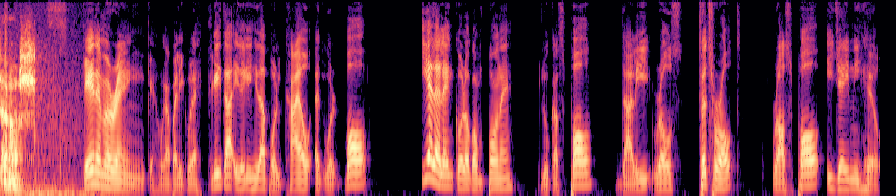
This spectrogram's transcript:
House. que es una película escrita y dirigida por Kyle Edward Ball. Y el elenco lo compone Lucas Paul, Dali Rose Tutterold, Ross Paul y Jamie Hill.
